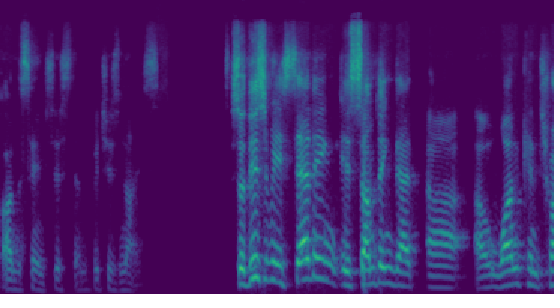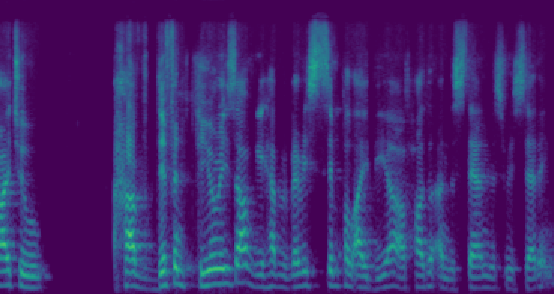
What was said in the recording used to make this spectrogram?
on the same system, which is nice. So this resetting is something that uh, uh, one can try to have different theories of. We have a very simple idea of how to understand this resetting.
